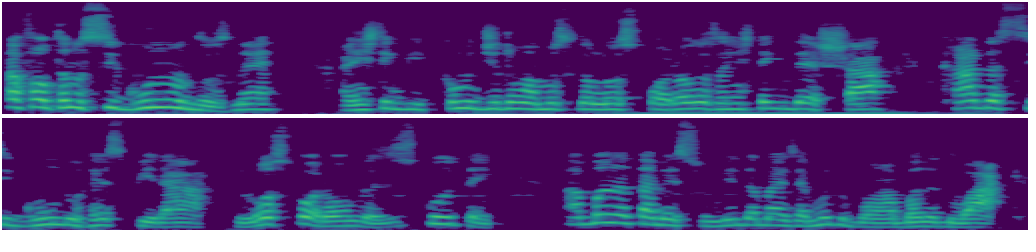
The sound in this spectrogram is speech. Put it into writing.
tá faltando segundos, né? A gente tem que, como diria uma música do Los Porongas, a gente tem que deixar cada segundo respirar. Los Porongas, escutem. A banda tá meio sumida, mas é muito bom, a banda do Acre.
